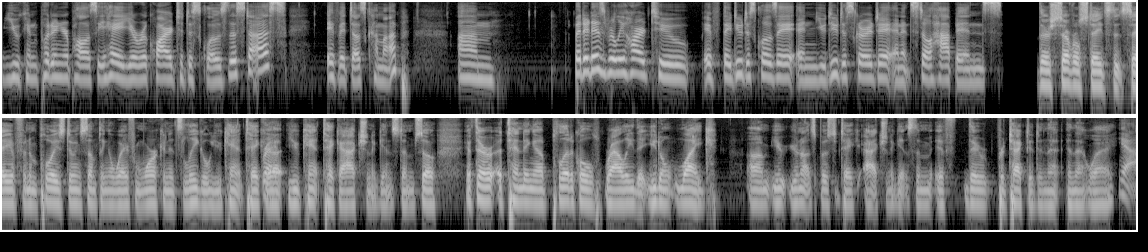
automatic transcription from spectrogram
you can put in your policy, hey, you're required to disclose this to us if it does come up. Um, but it is really hard to, if they do disclose it and you do discourage it and it still happens. there's several states that say if an employee is doing something away from work and it's legal, you can't take a, you can't take action against them. So if they're attending a political rally that you don't like, um, you, you're not supposed to take action against them if they're protected in that in that way. Yeah.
